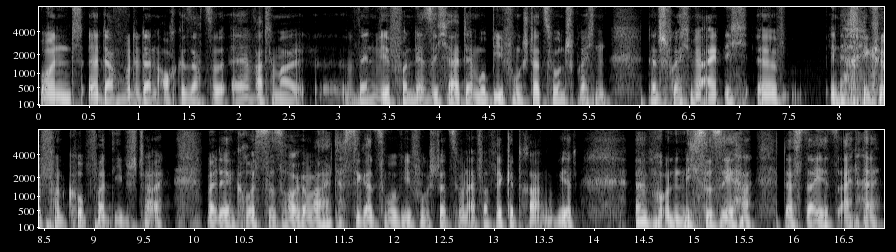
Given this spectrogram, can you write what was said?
Und äh, da wurde dann auch gesagt, so, äh, warte mal, wenn wir von der Sicherheit der Mobilfunkstation sprechen, dann sprechen wir eigentlich äh, in der Regel von Kupferdiebstahl, weil der größte Sorge war halt, dass die ganze Mobilfunkstation einfach weggetragen wird ähm, und nicht so sehr, dass da jetzt einer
